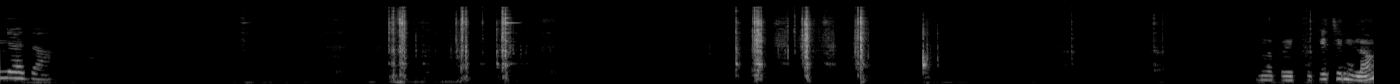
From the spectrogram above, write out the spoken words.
নেদা সুন্দর করে একটু কেচে নিলাম।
